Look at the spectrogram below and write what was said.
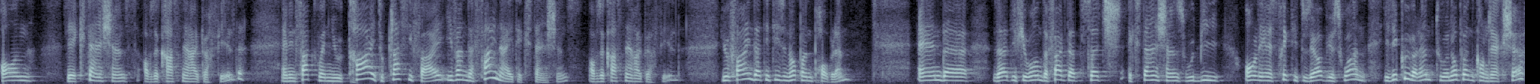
on the extensions of the Krasner hyperfield. And in fact, when you try to classify even the finite extensions of the Krasner hyperfield, you find that it is an open problem. And uh, that if you want, the fact that such extensions would be only restricted to the obvious one is equivalent to an open conjecture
